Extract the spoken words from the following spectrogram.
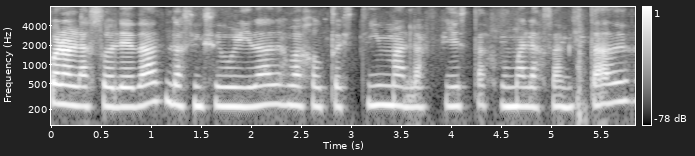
fueron la soledad, las inseguridades, baja autoestima, las fiestas, sus malas amistades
